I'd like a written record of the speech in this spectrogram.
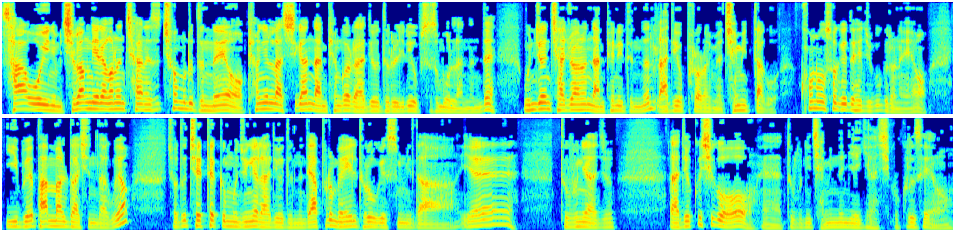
452님, 지방 내려가는 차 안에서 처음으로 듣네요. 평일 낮 시간 남편과 라디오 들을 일이 없어서 몰랐는데, 운전 자주 하는 남편이 듣는 라디오 프로라며 재밌다고 코너 소개도 해주고 그러네요. 2부에 반말도 하신다고요? 저도 재택근무 중에 라디오 듣는데 앞으로 매일 들어오겠습니다. 예. 두 분이 아주 라디오 끄시고, 예, 두 분이 재밌는 얘기 하시고 그러세요.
